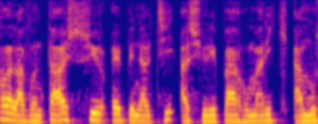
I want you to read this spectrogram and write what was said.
prend l'avantage sur un penalty assuré par Romaric Amous.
